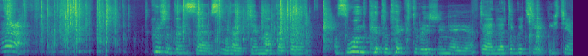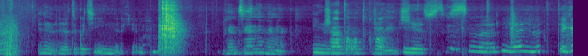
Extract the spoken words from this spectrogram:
Ech. Tylko, że ten ser, słuchajcie, ma taką osłonkę tutaj, której się nie je. Tak, dlatego ci chciałam. Dlatego ci inny wzięłam. Więc ja nie wiem jak. Inny. Trzeba to odkroić. Jezus Maria, ile ty tego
